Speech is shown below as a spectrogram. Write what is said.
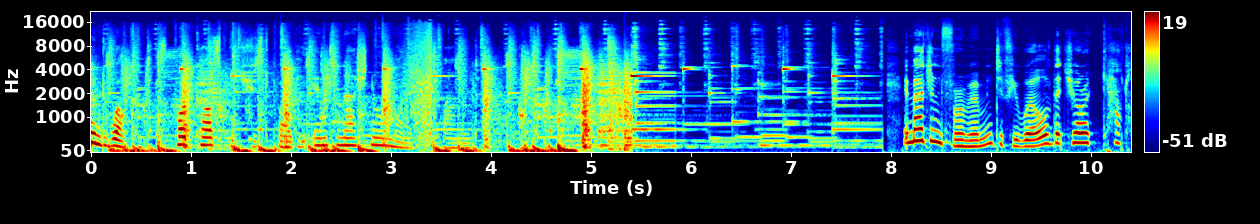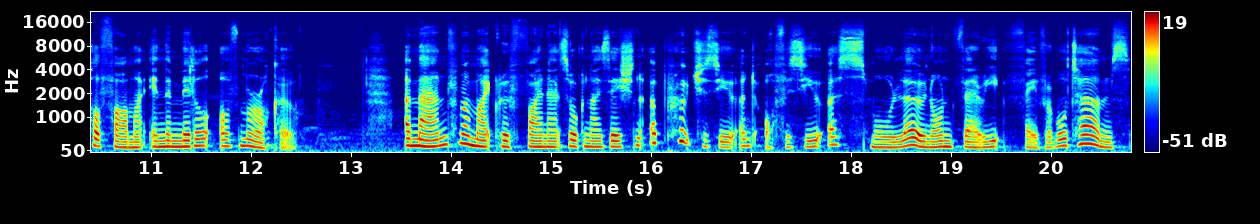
and welcome to this podcast produced by the International Monetary Fund. Imagine for a moment, if you will, that you're a cattle farmer in the middle of Morocco. A man from a microfinance organisation approaches you and offers you a small loan on very favourable terms.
